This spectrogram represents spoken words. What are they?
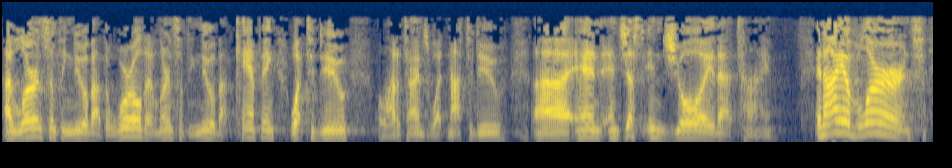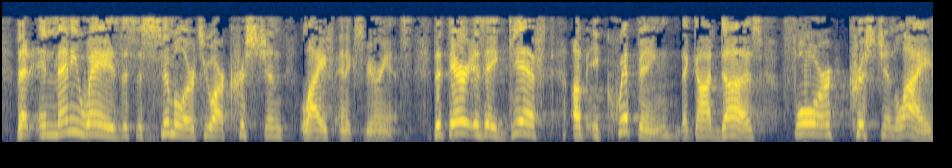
I learn something new about the world. I learn something new about camping, what to do, a lot of times what not to do, uh, and and just enjoy that time. And I have learned that in many ways this is similar to our Christian life and experience. That there is a gift of equipping that God does for Christian life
